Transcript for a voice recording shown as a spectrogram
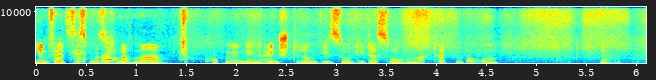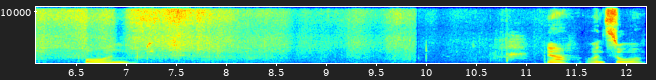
jedenfalls, das muss ich nochmal gucken in den Einstellungen, wieso die das so gemacht hatten, warum. Ja. Und Ja, und so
